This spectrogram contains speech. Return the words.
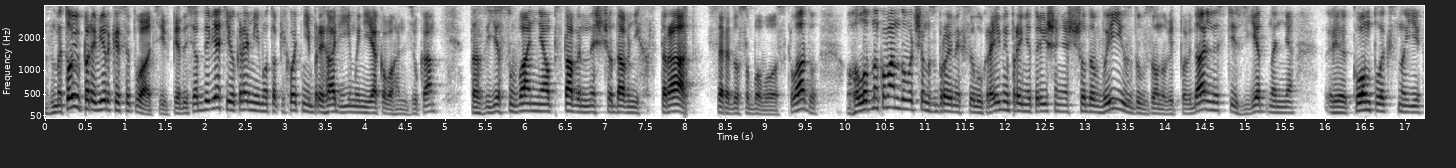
З метою перевірки ситуації в 59-й окремій мотопіхотній бригаді імені Якова Гандзюка та з'ясування обставин нещодавніх втрат серед особового складу головнокомандувачем збройних сил України прийнято рішення щодо виїзду в зону відповідальності, з'єднання е, комплексної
